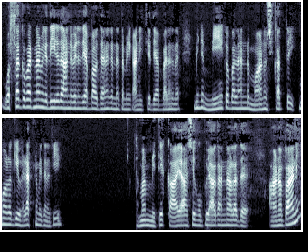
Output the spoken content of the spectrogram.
වස්සග්ග පරිණාමික දීලා දාන්න වෙන දෙයක් බව දැනගෙන නැත්නම් මේක අනිත්‍ය දෙයක් බලගෙන මෙන්න මේක බලන්න මානසිකත්ව ඉක්මවලගේ වැඩක් නෙමෙතන තියෙන්නේ. තමන් මෙතෙක් ආයාසයෙන් උපයා ගන්නාලද ආනපානේ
